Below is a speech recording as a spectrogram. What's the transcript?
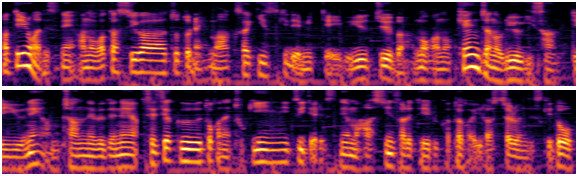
まあ、っていうのがですね、あの、私がちょっとね、まあ、最近好きで見ている YouTuber の、あの、賢者の流儀さんっていうね、あの、チャンネルでね、節約とかね、貯金についてですね、まあ、発信されている方がいらっしゃるんですけど、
